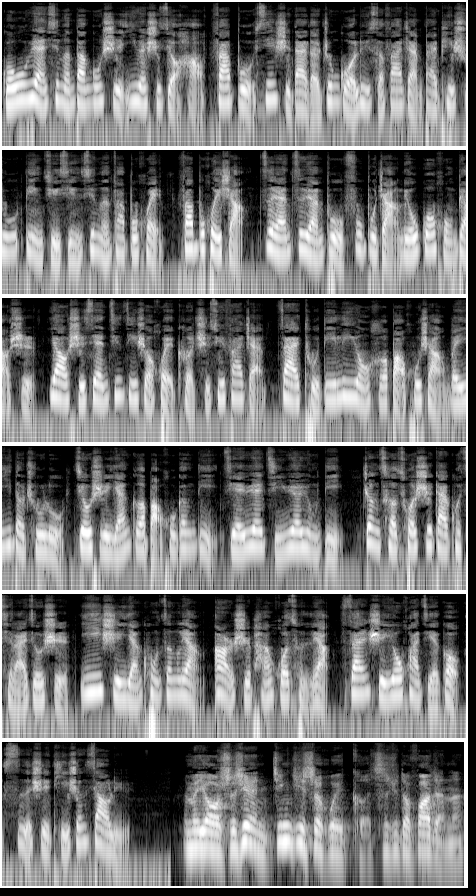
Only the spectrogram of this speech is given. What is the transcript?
国务院新闻办公室一月十九号发布《新时代的中国绿色发展白皮书》，并举行新闻发布会。发布会上，自然资源部副部长刘国宏表示，要实现经济社会可持续发展，在土地利用和保护上，唯一的出路就是严格保护耕地，节约集约用地。政策措施概括起来就是：一是严控增量，二是盘活存量，三是优化结构，四是提升效率。那么，要实现经济社会可持续的发展呢？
